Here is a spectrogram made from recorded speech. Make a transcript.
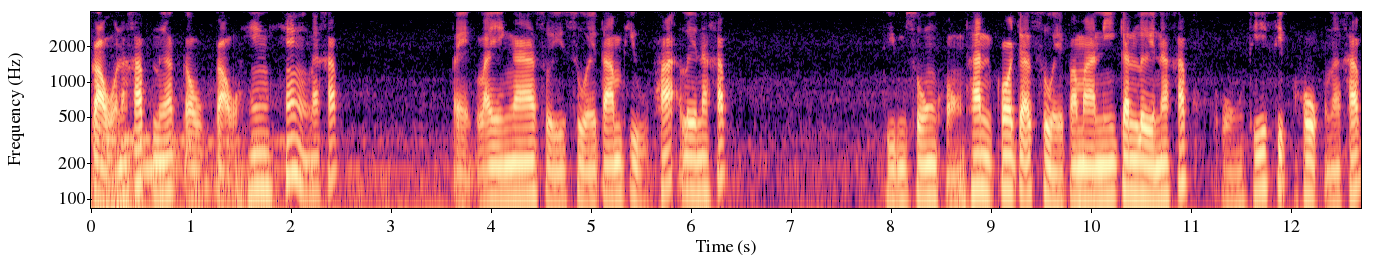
เก่าๆนะครับ เนื้อเก่าๆแห้งๆนะครับ แตกลายงาสวยๆตามผิวพระเลยนะครับพิมพ์ทรงของท่านก็จะสวยประมาณนี้กันเลยนะครับ องค์ที่ 16 นะครับ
